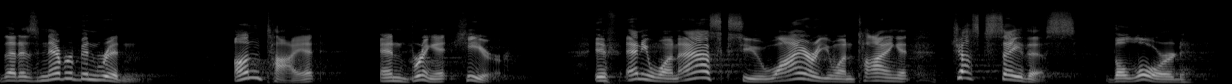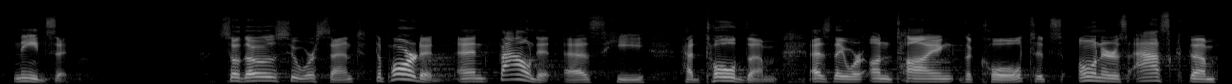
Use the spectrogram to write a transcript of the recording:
that has never been ridden. Untie it and bring it here. If anyone asks you, Why are you untying it? just say this The Lord needs it. So those who were sent departed and found it as he had told them. As they were untying the colt, its owners asked them,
